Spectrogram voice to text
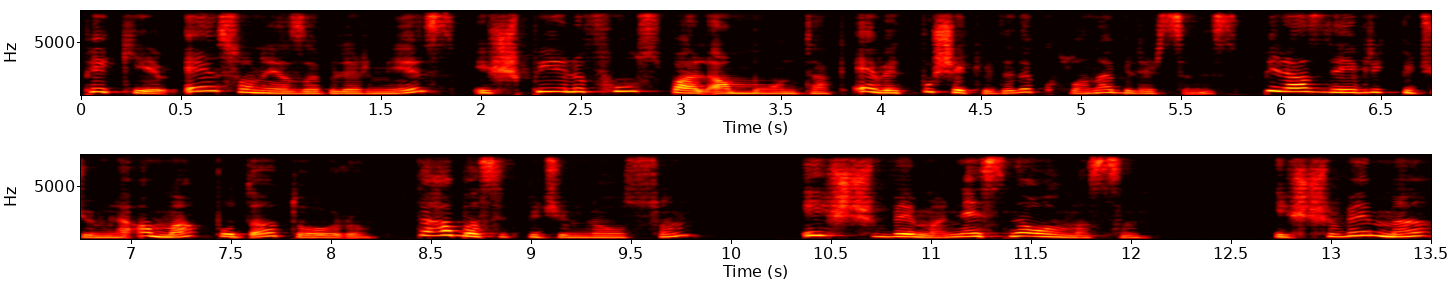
Peki en sona yazabilir miyiz? Ich spiele Fußball am Montag. Evet bu şekilde de kullanabilirsiniz. Biraz devrik bir cümle ama bu da doğru. Daha basit bir cümle olsun. Ich schwimme nesne olmasın. Ich schwimme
